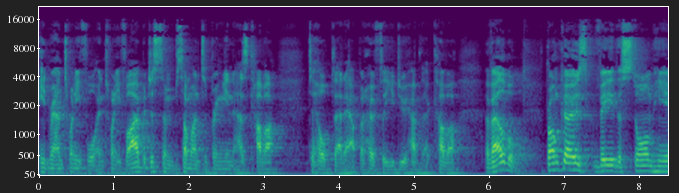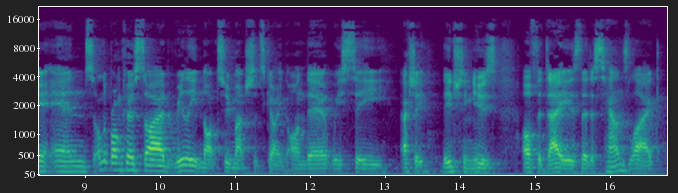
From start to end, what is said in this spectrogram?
in round 24 and 25, but just some someone to bring in as cover to help that out. But hopefully you do have that cover available. Broncos v the Storm here, and on the Broncos side, really not too much that's going on there. We see actually the interesting news of the day is that it sounds like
